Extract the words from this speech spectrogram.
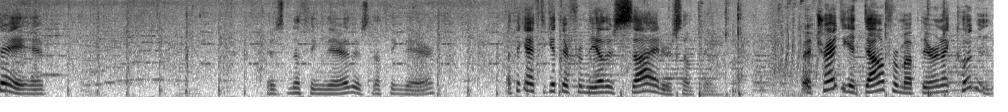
Say. There's nothing there. There's nothing there. I think I have to get there from the other side or something. But I tried to get down from up there and I couldn't.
